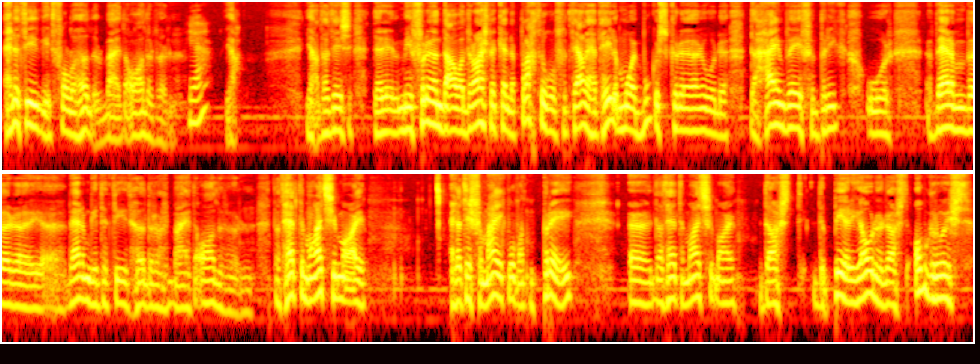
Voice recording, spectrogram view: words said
En het tiert gaat volle hudder bij het ouder worden. Ja? Ja. Ja, dat is. De, mijn vriend Douwe Draasbeek kan er prachtig over vertellen. Het hele mooie boeken schreeuwen over de, de Heimweefabriek. Over waarom, we, uh, waarom gaat het bij het ouder worden. Dat heeft maken met. En dat is voor mij ik wil wat een pre. Uh, dat heeft maken met dat de periode dat het opgroeit.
